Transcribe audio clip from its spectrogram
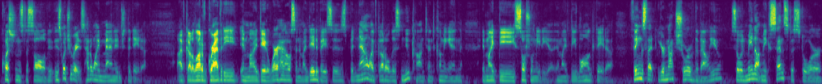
questions to solve is what you raised. How do I manage the data? I've got a lot of gravity in my data warehouse and in my databases, but now I've got all this new content coming in. It might be social media, it might be log data, things that you're not sure of the value, so it may not make sense to store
